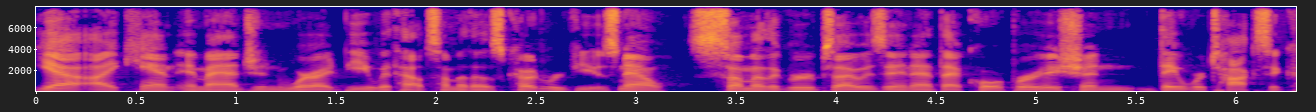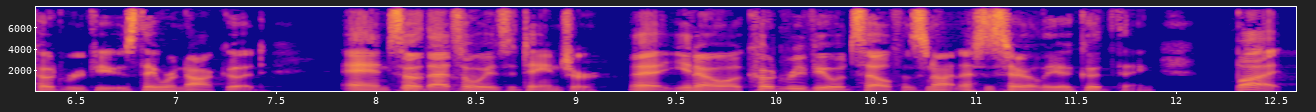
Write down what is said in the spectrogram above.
yeah, I can't imagine where I'd be without some of those code reviews. Now, some of the groups I was in at that corporation, they were toxic code reviews. They were not good. And so that's always a danger. Uh, you know, a code review itself is not necessarily a good thing, but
